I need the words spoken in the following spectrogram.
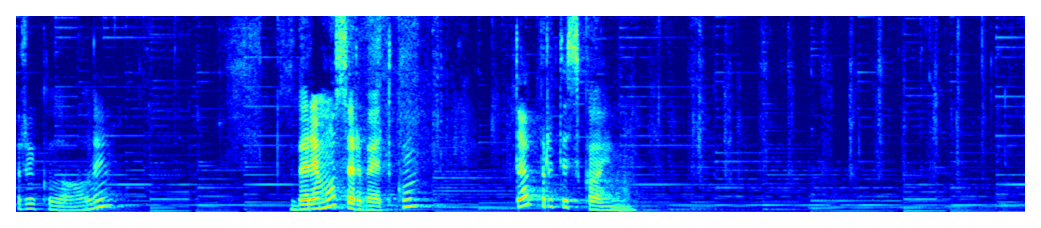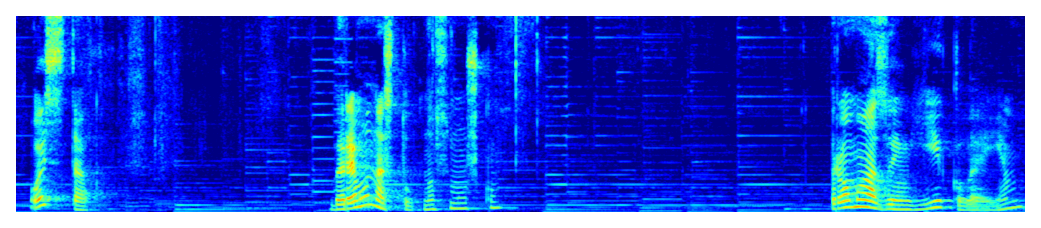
Приклали. Беремо серветку та притискаємо. Ось так. Беремо наступну смужку, промазуємо її клеєм.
